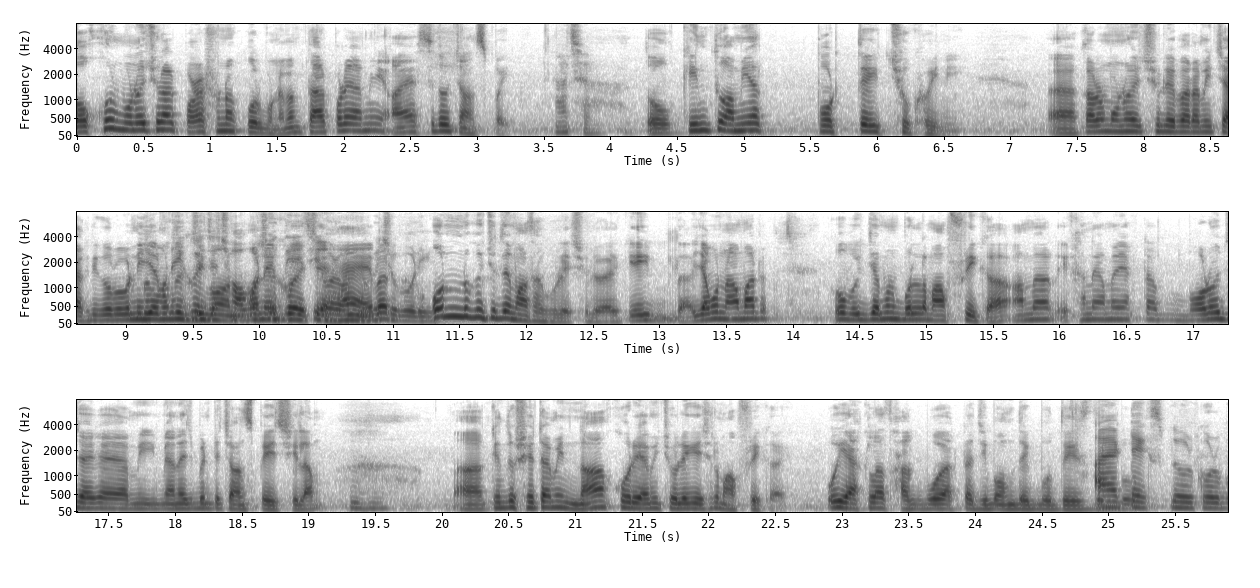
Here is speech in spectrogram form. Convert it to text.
তখন মনে হয়েছিল আর পড়াশোনা করব না এবং তারপরে আমি আইআরসিতেও চান্স পাই। আচ্ছা। তো কিন্তু আমি আর পড়তে ইচ্ছুক হইনি। কারণ মনে হয়েছিল এবার আমি চাকরি করব নিজের মতো জীবন অনেক হয়েছে হ্যাঁ অন্য এবার অন্য কিছুতে মাথা ঘুরেছিল আর কি। এই যেমন আমার ও যেমন বললাম আফ্রিকা আমার এখানে আমি একটা বড় জায়গায় আমি ম্যানেজমেন্টে চান্স পেয়েছিলাম। কিন্তু সেটা আমি না করে আমি চলে গিয়েছিলাম আফ্রিকায়। ওই একলা থাকব একটা জীবন দেখব দেশ দেখব একটা এক্সপ্লোর করব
